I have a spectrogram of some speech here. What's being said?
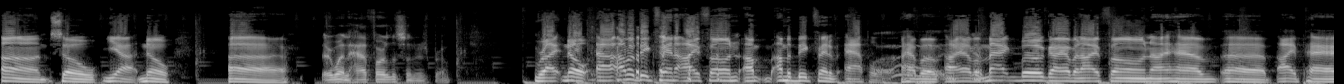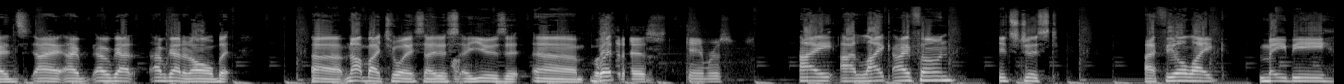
Um so yeah no uh There went half our listeners, bro. Right. No, uh, I'm a big fan of iPhone. I'm I'm a big fan of Apple. I have a I have a MacBook. I have an iPhone. I have uh, iPads. I, I I've got I've got it all, but uh, not by choice. I just I use it. Um, but cameras. I I like iPhone. It's just I feel like maybe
